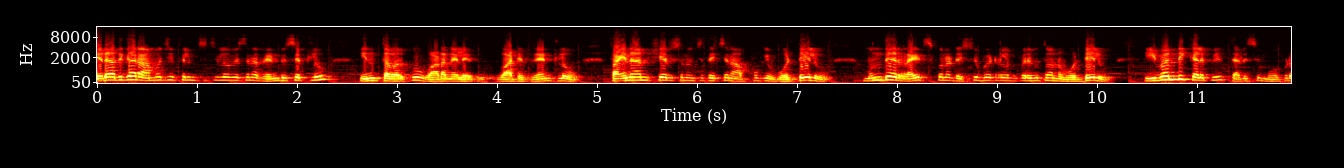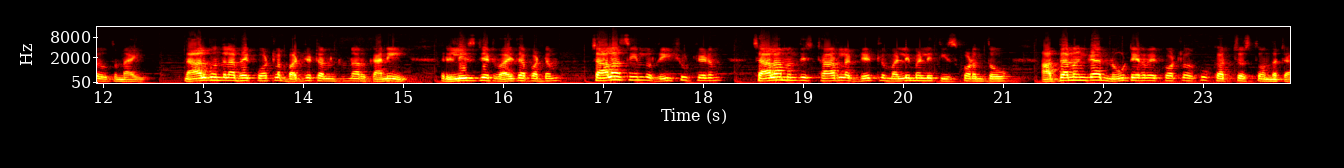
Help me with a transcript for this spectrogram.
ఏడాదిగా రామోజీ ఫిల్మ్ సిటీలో వేసిన రెండు సెట్లు ఇంతవరకు వాడనే లేదు. వాటి రెంట్లు ఫైనాన్షియర్స్ నుంచి తెచ్చిన అప్పుకి వడ్డీలు ముందే రైట్స్ కొన్న డిస్ట్రిబ్యూటర్లకు పెరుగుతున్న వడ్డీలు ఇవన్నీ కలిపి తడిసి మోపుడవుతున్నాయి. నాలుగు వందల యాభై కోట్ల బడ్జెట్ అంటున్నారు కానీ రిలీజ్ డేట్ వాయిదా పడడం చాలా సీన్లు రీషూట్ చేయడం చాలామంది స్టార్ల డేట్లు మళ్ళీ మళ్ళీ తీసుకోవడంతో అదనంగా నూట ఇరవై కోట్ల వరకు ఖర్చు వస్తోందట.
